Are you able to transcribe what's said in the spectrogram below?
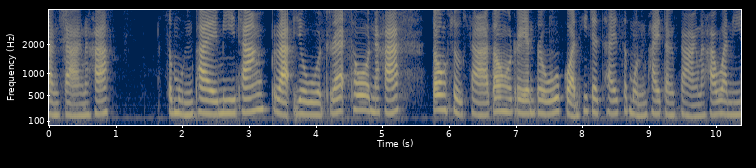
ต่างๆนะคะ สมุนไพรมีทั้งประโยชน์และโทษนะคะ ต้องศึกษาต้องเรียนรู้ก่อนที่จะใช้สมุนไพรต่างๆนะคะ วันนี้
